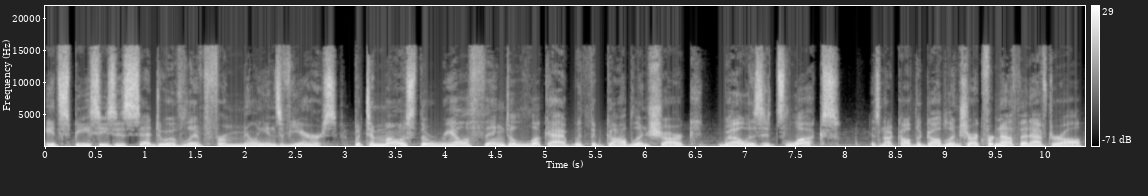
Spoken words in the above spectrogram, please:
Its species is said to have lived for millions of years. But to most, the real thing to look at with the goblin shark, well, is its looks. It's not called the goblin shark for nothing, after all.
